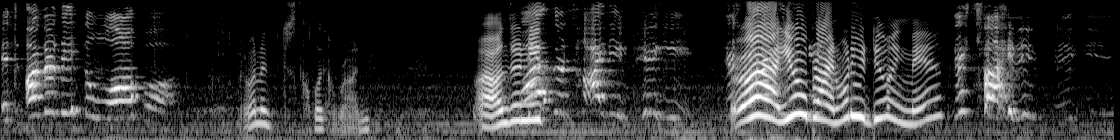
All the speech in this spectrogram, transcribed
It's underneath the lava. I want to just click run. Uh, underneath. tiny piggy? There's Ah, tiny Herobrine, what are you doing, man? There's tiny piggy.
